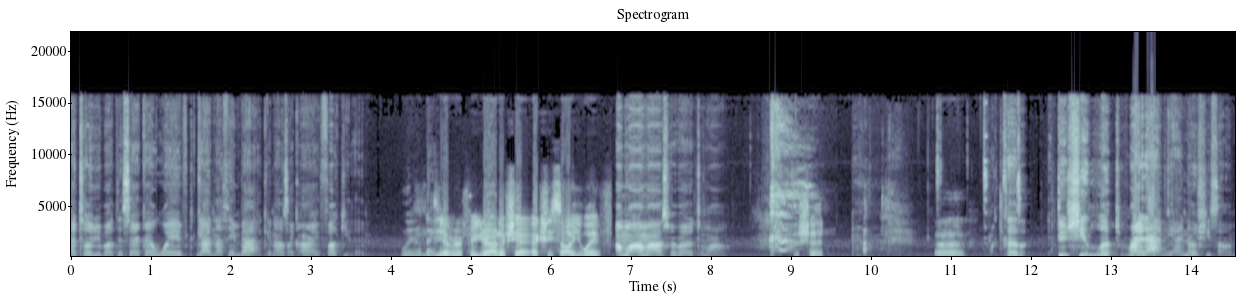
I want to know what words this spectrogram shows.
I told you about this, Erick. I waved, got nothing back, and I was like, all right, fuck you then. Well, Did you ever figure out if she actually saw you wave? I'm I'm gonna ask her about it tomorrow. You should. uh, Cause, dude, she looked right at me. I know she saw me.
